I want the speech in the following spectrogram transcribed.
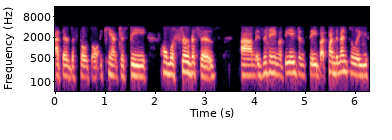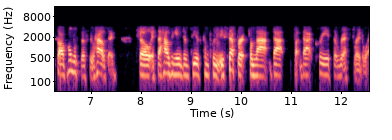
at their disposal. It can't just be homeless services um, is the name of the agency, but fundamentally you solve homelessness through housing. So if the housing agency is completely separate from that, that that creates a rift right away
